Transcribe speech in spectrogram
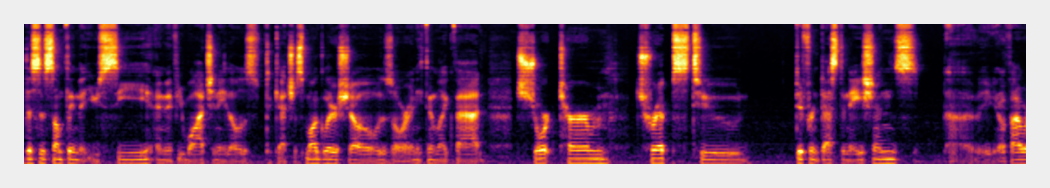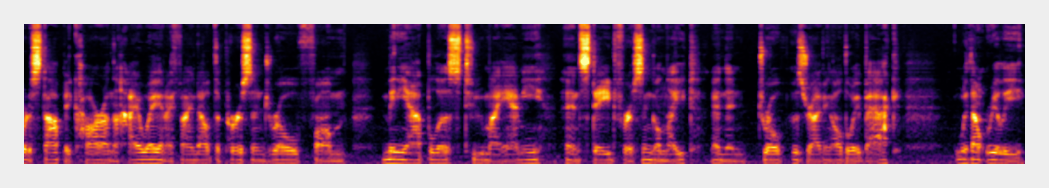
this is something that you see. And if you watch any of those To Catch a Smuggler shows or anything like that, short term trips to different destinations. Uh, you know, if I were to stop a car on the highway and I find out the person drove from Minneapolis to Miami and stayed for a single night and then drove was driving all the way back without really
